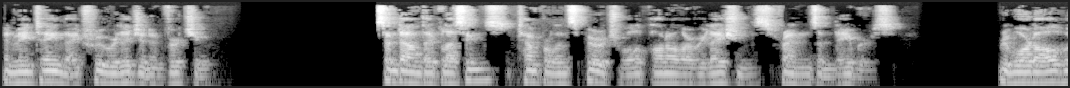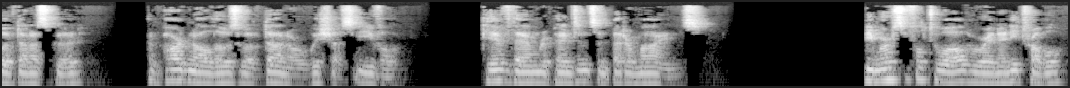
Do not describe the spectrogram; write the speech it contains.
and maintain thy true religion and virtue. Send down thy blessings, temporal and spiritual, upon all our relations, friends, and neighbors. Reward all who have done us good, and pardon all those who have done or wish us evil. Give them repentance and better minds. Be merciful to all who are in any trouble.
